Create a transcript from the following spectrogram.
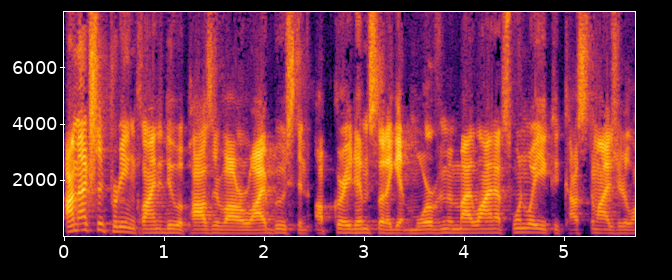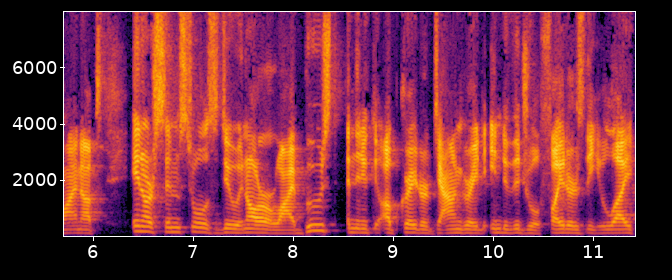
I'm actually pretty inclined to do a positive ROI boost and upgrade him so that I get more of him in my lineups. One way you could customize your lineups in our Sims tool is do an ROI boost, and then you can upgrade or downgrade individual fighters that you like.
